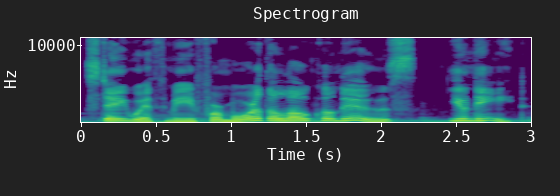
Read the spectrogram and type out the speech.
Stay with me for more of the local news you need.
